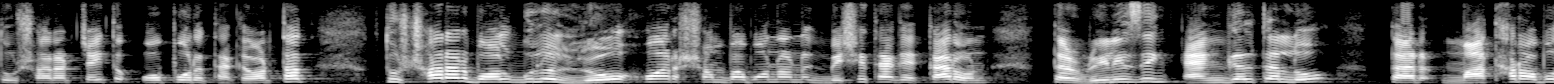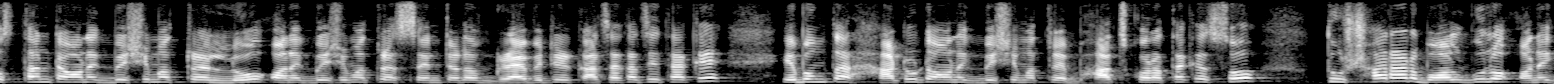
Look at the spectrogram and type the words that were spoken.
তুষারার চাইতে ওপরে থাকে। অর্থাৎ তুষারার বলগুলো লো হওয়ার সম্ভাবনা অনেক বেশি থাকে, কারণ তার রিলিজিং অ্যাঙ্গেলটা লো তার মাথার অবস্থানটা অনেক বেশি মাত্রায় লো অনেক বেশি মাত্রায় সেন্টার অফ গ্র্যাভিটির কাছাকাছি থাকে এবং তার হাঁটুটা অনেক বেশি মাত্রায় ভাঁজ করা থাকে। সো তুষারার বলগুলো অনেক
